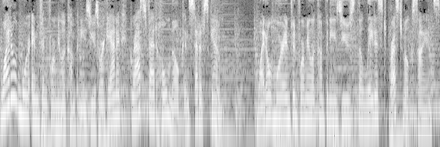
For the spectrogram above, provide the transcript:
Why don't more infant formula companies use organic, grass fed whole milk instead of skim? Why don't more infant formula companies use the latest breast milk science?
